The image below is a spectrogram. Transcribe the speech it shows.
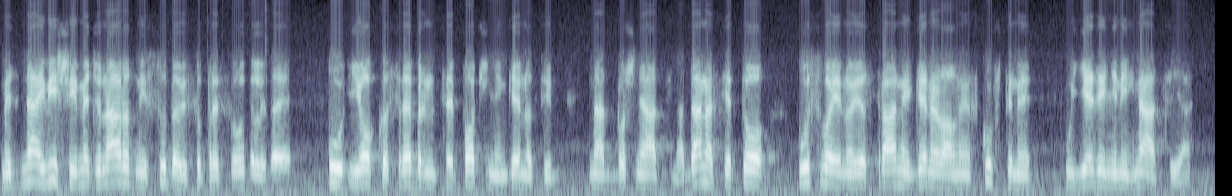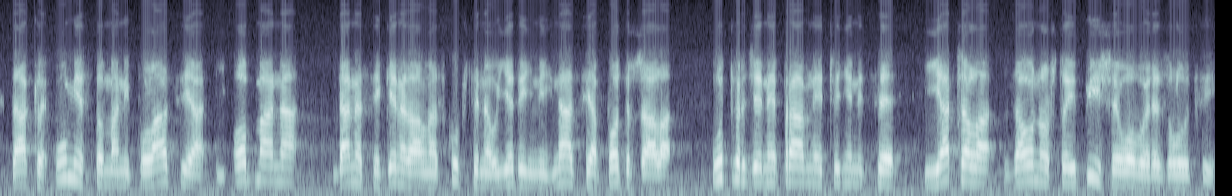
Najviši međunarodni sudovi su presudili da je u i oko Srebrenice počinjen genocid nad Bošnjacima. Danas je to usvojeno je od strane Generalne skupštine Ujedinjenih nacija. Dakle, umjesto manipulacija i obmana, danas je Generalna skupština Ujedinjenih nacija podržala utvrđene pravne činjenice i jačala za ono što i piše u ovoj rezoluciji,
